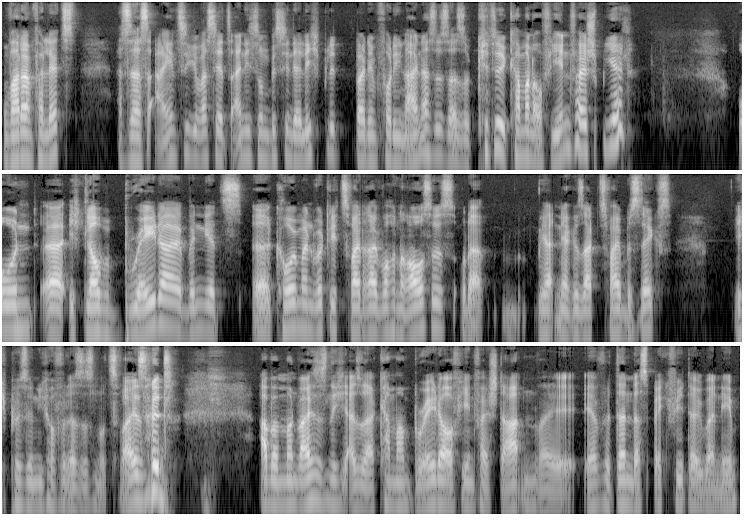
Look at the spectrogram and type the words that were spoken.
und war dann verletzt. Also das Einzige, was jetzt eigentlich so ein bisschen der Lichtblick bei den 49ers ist, also Kittel kann man auf jeden Fall spielen. Und äh, ich glaube, Brader, wenn jetzt äh, Coleman wirklich zwei, drei Wochen raus ist, oder wir hatten ja gesagt zwei bis sechs, ich persönlich hoffe, dass es nur zwei sind. Aber man weiß es nicht, also da kann man Brader auf jeden Fall starten, weil er wird dann das Backfield da übernehmen.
